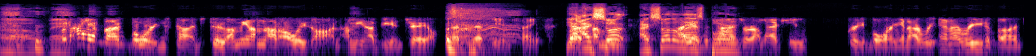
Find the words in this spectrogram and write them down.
Oh man. But I have my boring times too. I mean, I'm not always on. I mean, I'd be in jail. That, that'd be insane. Yeah, But, I saw mean, I saw the last I have last the boring. times where I'm actually pretty boring, and I re- and I read a bunch,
